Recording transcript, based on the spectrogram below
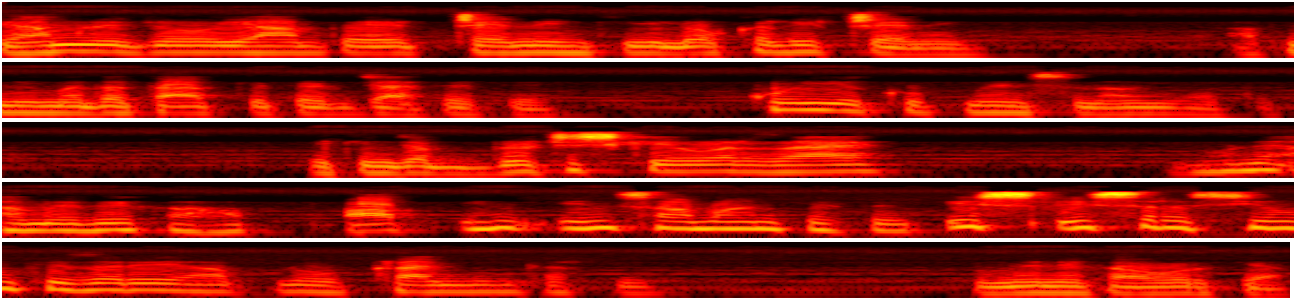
कि हमने जो यहाँ पे ट्रेनिंग की लोकली ट्रेनिंग अपनी मदद आपके तक जाते थे कोई इक्विपमेंट्स नहीं होते थे। लेकिन जब ब्रिटिश केवर्स आए उन्होंने हमें देखा आप, आप इन इन सामान के थे इस इस रस्सियों के ज़रिए आप लोग क्लाइंबिंग करते तो मैंने कहा और क्या?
